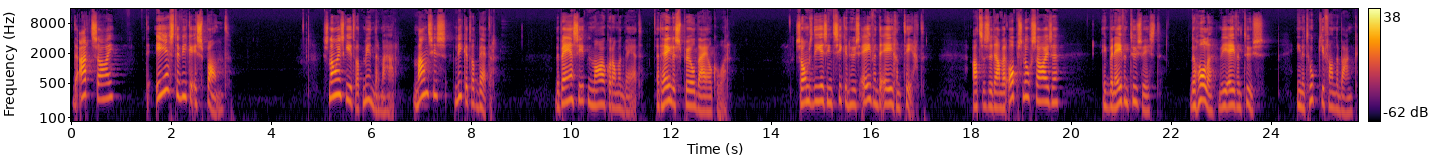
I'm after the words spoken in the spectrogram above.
De arts zei, de eerste weken is spannend. S'nachts gaat het wat minder met haar. Liep het wat beter. De band zitten met om het bed. Het hele spul bij elkaar. Soms die is in het ziekenhuis even de eigen ticht. Als ze ze dan weer opsloeg, zei ze: Ik ben even thuis wist. De holle wie even thuis. In het hoekje van de bank.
